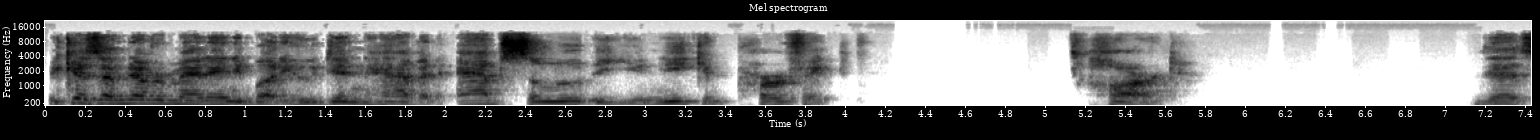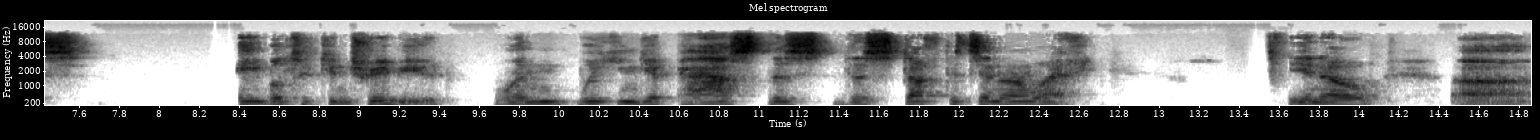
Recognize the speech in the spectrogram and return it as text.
because I've never met anybody who didn't have an absolutely unique and perfect heart that's able to contribute when we can get past this the stuff that's in our way. You know uh,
